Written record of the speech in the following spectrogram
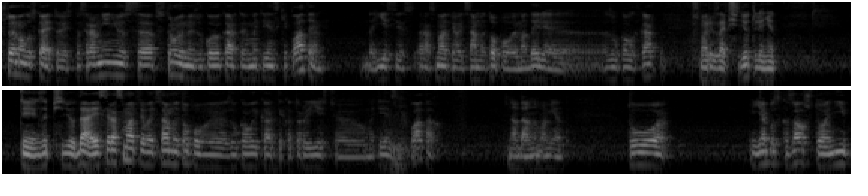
что я могу сказать? То есть, по сравнению с встроенной звуковой картой в материнские платы, да, если рассматривать самые топовые модели э, звуковых карт, Смотрю, запись идет или нет. Так, запись идет. Да, если рассматривать самые топовые звуковые карты, которые есть э, в материнских платах на данный момент, то я бы сказал, что они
